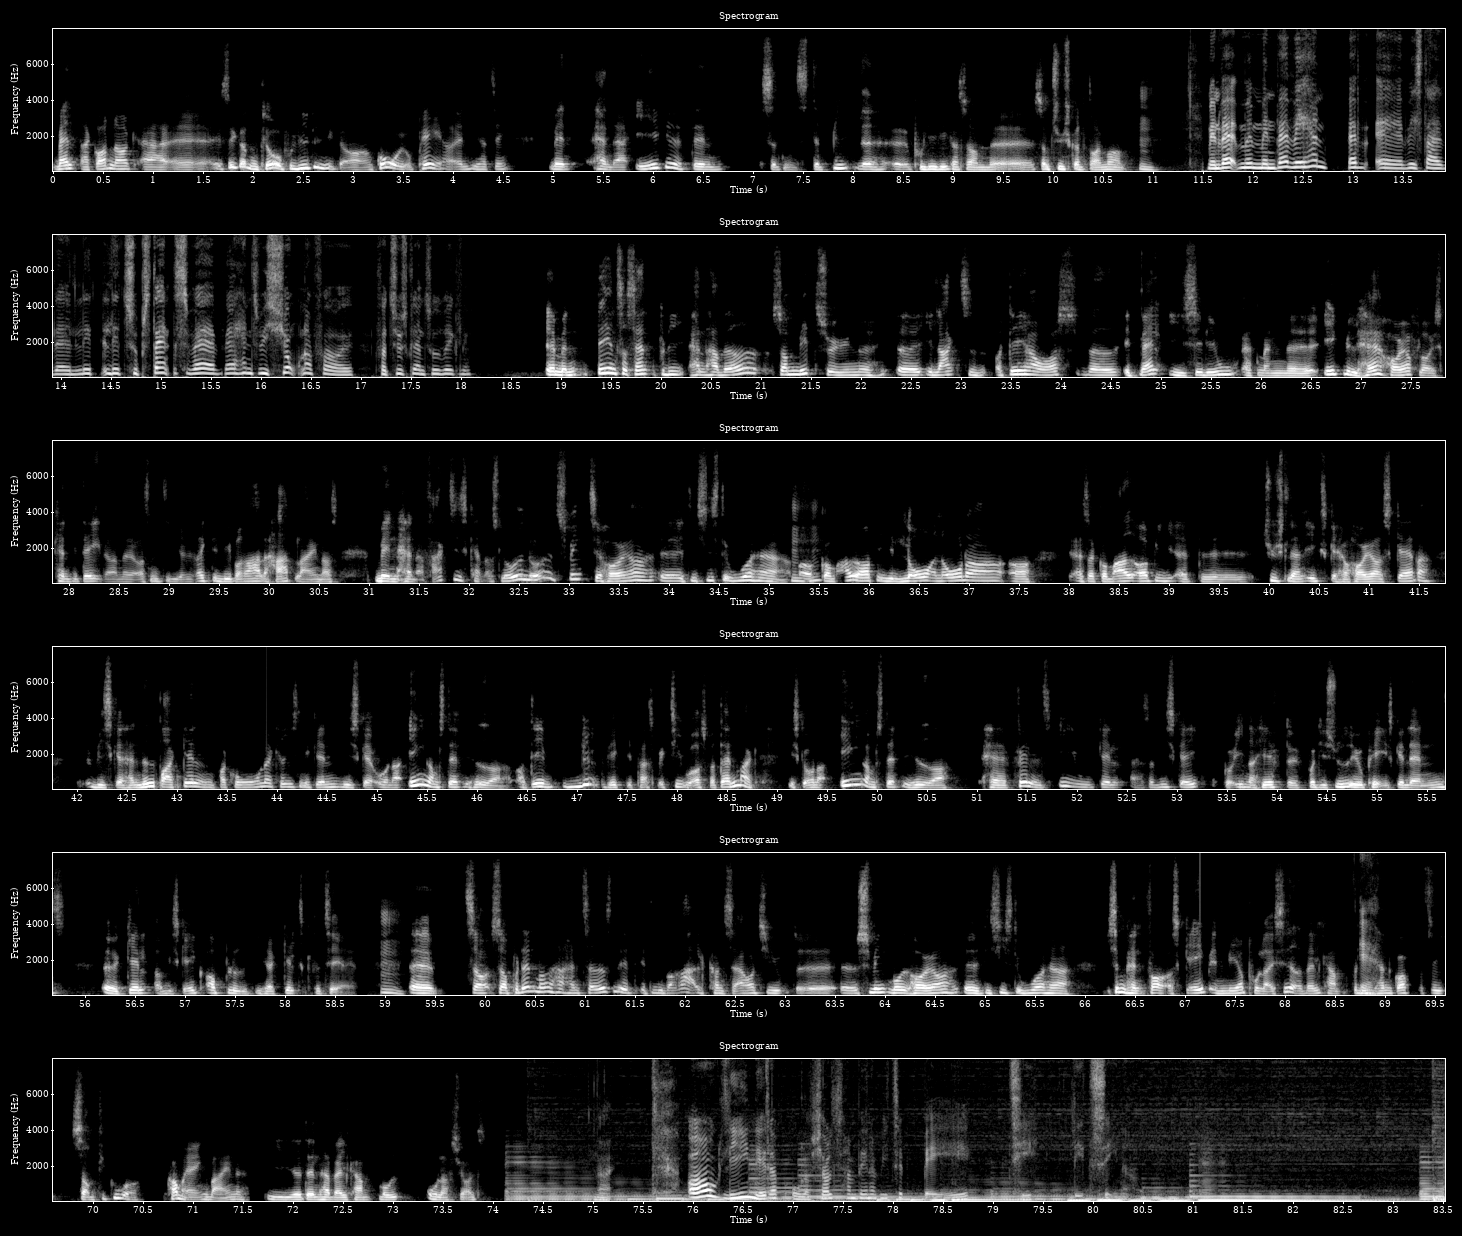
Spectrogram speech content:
mand, der godt nok er øh, sikkert en klog politiker og en god europæer og alle de her ting, men han er ikke den sådan stabile øh, politiker, som, øh, som tyskerne drømmer om. Mm. Men hvad, men, men hvad vil han, hvad, øh, hvis der er lidt, lidt substans, hvad, hvad er hans visioner for, øh, for Tysklands udvikling? Jamen, det er interessant, fordi han har været så midtsøgende øh, i lang tid, og det har jo også været et valg i CDU, at man øh, ikke vil have højrefløjskandidaterne og sådan de rigtig liberale hardliners, men han har faktisk han har slået noget et sving til højre øh, de sidste uger her, mm-hmm. og går meget op i law and order, og altså går meget op i, at øh, Tyskland ikke skal have højere skatter, vi skal have nedbragt gælden fra coronakrisen igen. Vi skal under ingen omstændigheder, og det er et vildt vigtigt perspektiv også for Danmark, vi skal under ingen omstændigheder have fælles EU-gæld. Altså vi skal ikke gå ind og hæfte på de sydeuropæiske landes øh, gæld, og vi skal ikke opbløde de her gældskriterier. Mm. Øh, så, så på den måde har han taget sådan et, et liberalt konservativt øh, øh, sving mod højre øh, de sidste uger her, simpelthen for at skabe en mere polariseret valgkamp, fordi ja. han godt kan se, som figur kommer jeg ingen vegne i øh, den her valgkamp mod Olaf Scholz. Nej. Og lige netop Olaf Scholz, ham vender vi tilbage til lidt senere. Hej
